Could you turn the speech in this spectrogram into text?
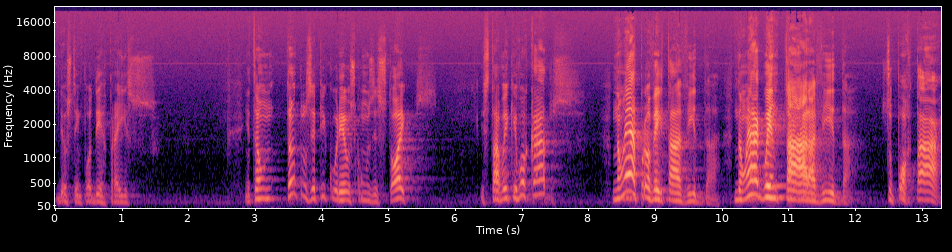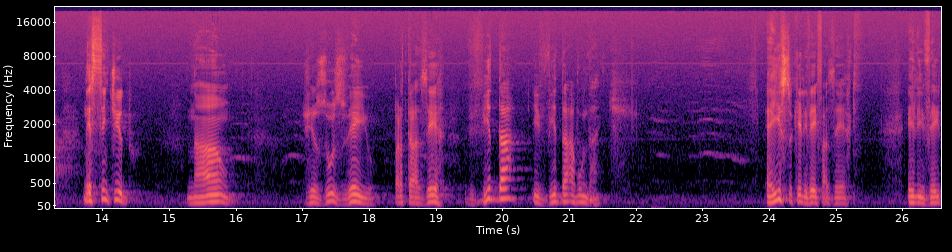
Deus tem poder para isso. Então, tanto os epicureus como os estoicos estavam equivocados. Não é aproveitar a vida, não é aguentar a vida, suportar nesse sentido. Não. Jesus veio para trazer vida e vida abundante. É isso que ele veio fazer. Ele veio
